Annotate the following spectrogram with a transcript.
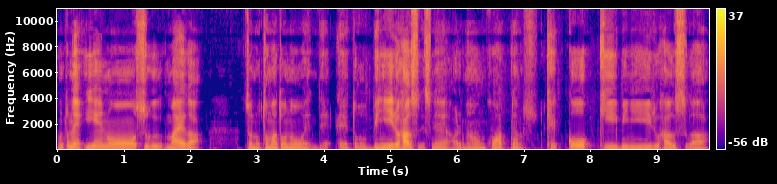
本当ね、家のすぐ前が、そのトマト農園で、え、ー、と、ビニールハウスですね。あれ何個あったの？結構大きいビニールハウスが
